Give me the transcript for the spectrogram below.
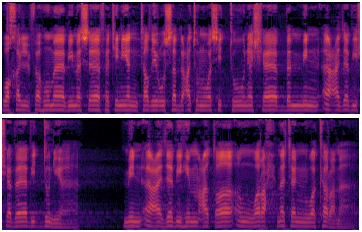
وخلفهما بمسافة ينتظر سبعة وستون شابا من أعذب شباب الدنيا من أعذبهم عطاء ورحمة وكرما.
